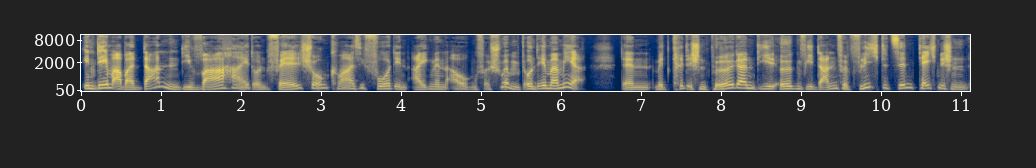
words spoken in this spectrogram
in dem aber dann die Wahrheit und Fälschung quasi vor den eigenen Augen verschwimmt und immer mehr. Denn mit kritischen Bürgern, die irgendwie dann verpflichtet sind, technischen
